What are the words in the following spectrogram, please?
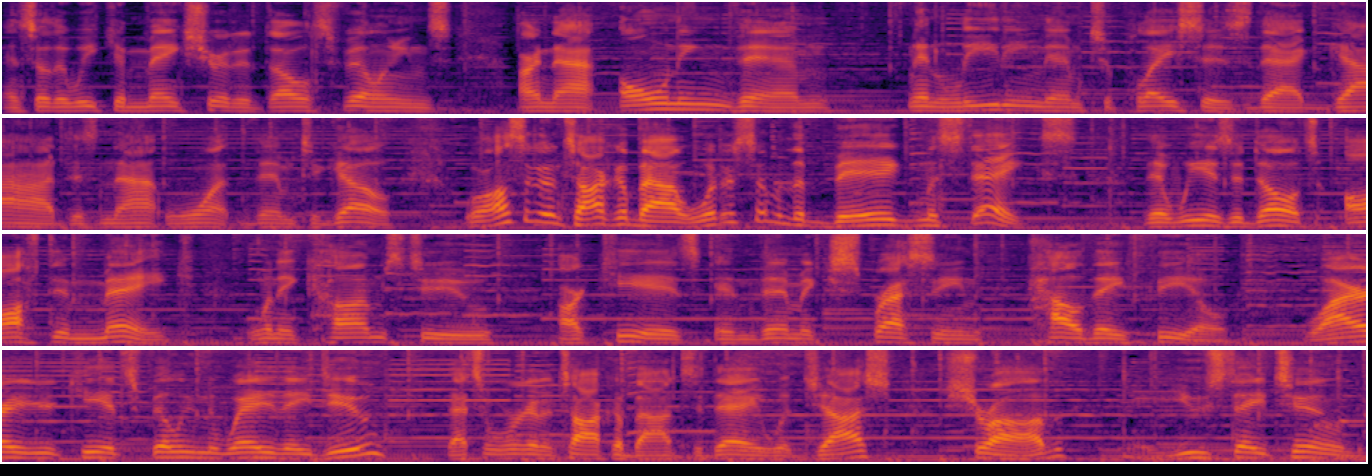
and so that we can make sure that those feelings are not owning them and leading them to places that God does not want them to go. We're also going to talk about what are some of the big mistakes that we as adults often make when it comes to our kids and them expressing how they feel. Why are your kids feeling the way they do? That's what we're going to talk about today with Josh Straub. You stay tuned.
